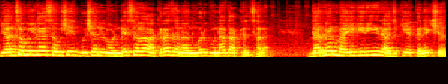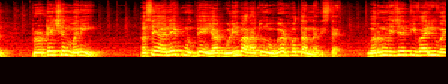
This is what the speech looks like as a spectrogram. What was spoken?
यांचा मुलगा संशयित भूषण लोंढेसह अकरा जणांवर गुन्हा दाखल झाला. दरम्यान भाईगिरी राजकीय कनेक्शन प्रोटेक्शन मनी असे अनेक मुद्दे या गोळीबारातून उघड होताना दिसत आहेत वरुण विजय तिवारी वय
